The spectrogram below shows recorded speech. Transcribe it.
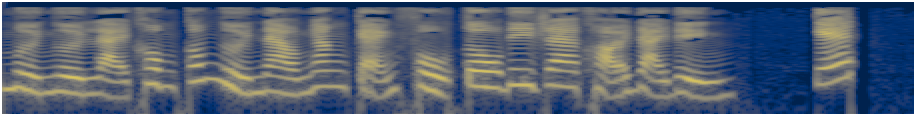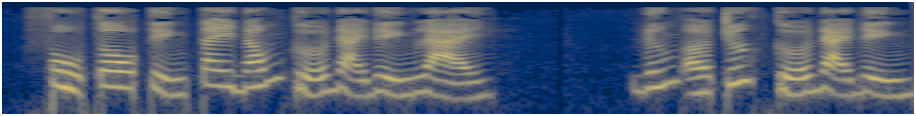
Mười người lại không có người nào ngăn cản Phù Tô đi ra khỏi đại điện. Két! Phù Tô tiện tay đóng cửa đại điện lại. Đứng ở trước cửa đại điện.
